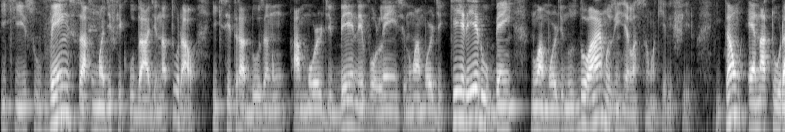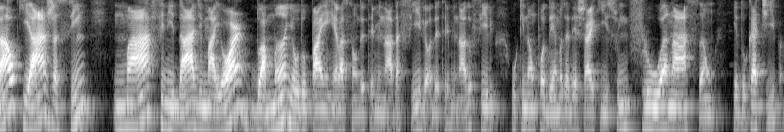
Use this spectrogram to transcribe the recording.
e que isso vença uma dificuldade natural e que se traduza num amor de benevolência, num amor de querer o bem, no amor de nos doarmos em relação àquele filho. Então, é natural que haja sim uma afinidade maior da mãe ou do pai em relação a determinada filha ou a determinado filho, o que não podemos é deixar que isso influa na ação educativa.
